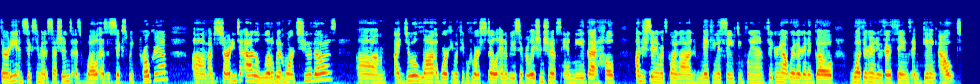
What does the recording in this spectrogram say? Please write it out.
30 and 60 minute sessions as well as a six week program. Um, I'm starting to add a little bit more to those. Um, I do a lot of working with people who are still in abusive relationships and need that help understanding what's going on, making a safety plan, figuring out where they're going to go, what they're going to do with their things, and getting out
